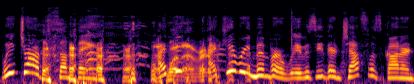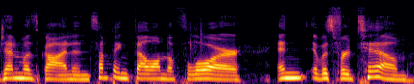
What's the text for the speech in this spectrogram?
We dropped something. I think, I can't remember. It was either Jeff was gone or Jen was gone, and something fell on the floor. And it was for Tim,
